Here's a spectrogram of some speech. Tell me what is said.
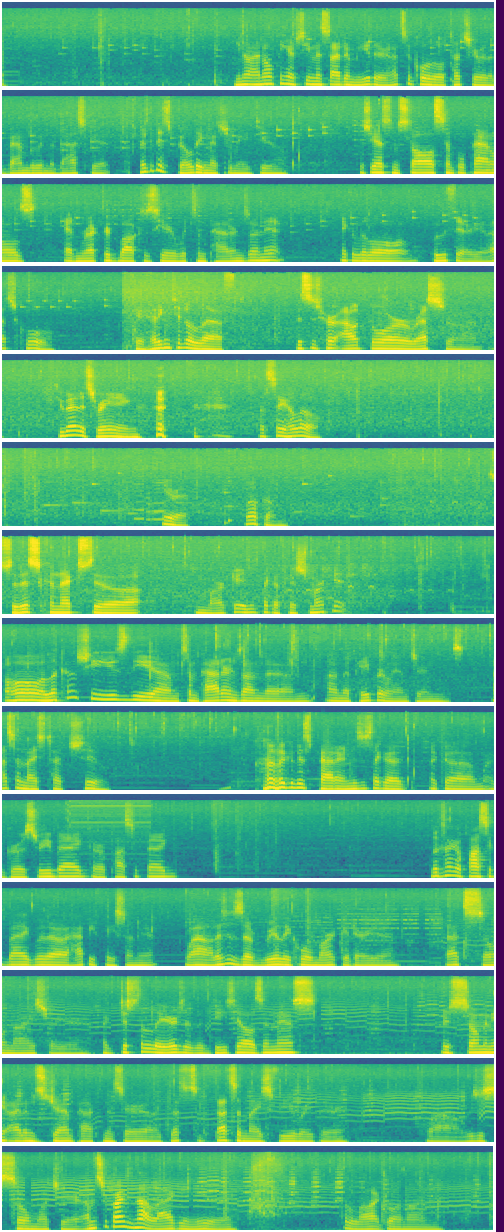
You know, I don't think I've seen this item either. That's a cool little touch here with the bamboo in the basket. Look at this building that she made too. So she has some stalls, simple panels, and record boxes here with some patterns on it. Make a little booth area. That's cool. Okay, heading to the left. This is her outdoor restaurant. Too bad it's raining. Let's say hello. Here, welcome. So this connects to a market. Is it like a fish market? Oh, look how she used the um, some patterns on the um, on the paper lanterns. That's a nice touch too. Look at this pattern. Is this like a like a, a grocery bag or a plastic bag? Looks like a plastic bag with a happy face on it. Wow, this is a really cool market area. That's so nice right here. Like just the layers of the details in this. There's so many items jam-packed in this area. Like that's that's a nice view right there. Wow, there's just so much here. I'm surprised it's not lagging either. There's a lot going on.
